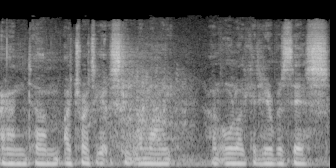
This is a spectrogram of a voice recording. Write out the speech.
and um, I tried to get to sleep one night and all I could hear was this.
